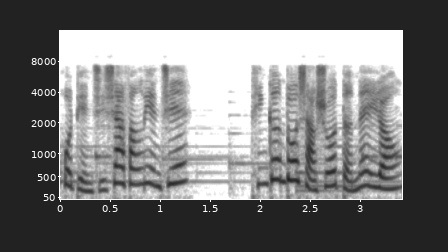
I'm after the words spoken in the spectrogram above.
或点击下方链接听更多小说等内容。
